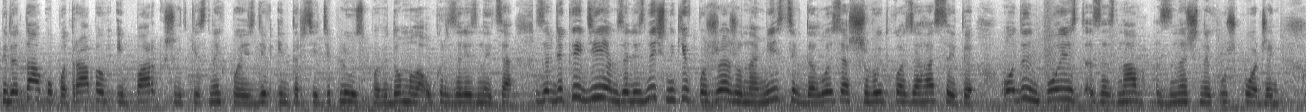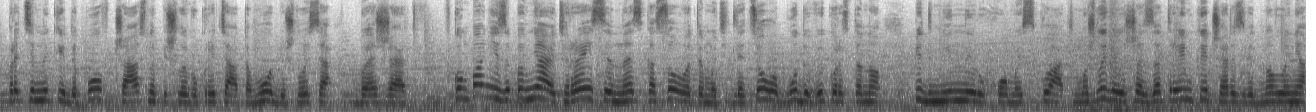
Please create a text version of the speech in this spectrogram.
Під атаку потрапив і парк швидкісних поїздів Інтерсіті Плюс. Повідомила Укрзалізниця. Завдяки діям залізничників пожежу на місці вдалося швидко загасити. Один поїзд зазнав значних ушкоджень. Працівники депо вчасно пішли в укриття, тому обійшлося без жертв. В компанії запевняють, рейси не скасовуватимуть. Для цього буде використано підмінний рухомий склад. Можливі лише затримки через відновлення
